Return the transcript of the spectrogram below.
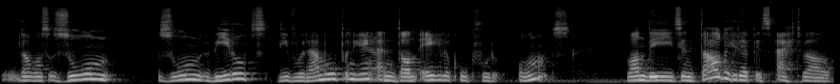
Dat was zo'n zo'n wereld die voor hem openging en dan eigenlijk ook voor ons. Want die, zijn taalbegrip is echt wel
